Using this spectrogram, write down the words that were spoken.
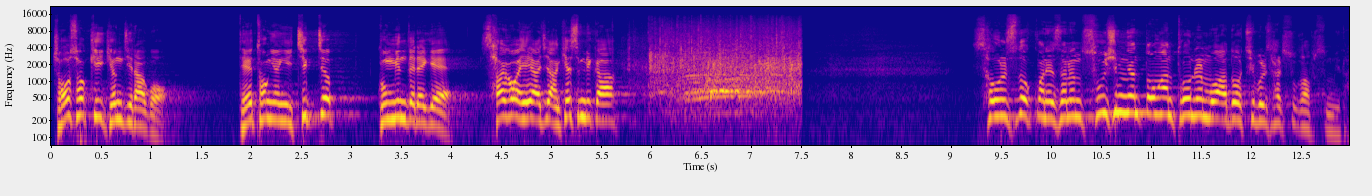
조속히 경질하고 대통령이 직접 국민들에게 사과해야 하지 않겠습니까? 서울 수도권에서는 수십 년 동안 돈을 모아도 집을 살 수가 없습니다.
